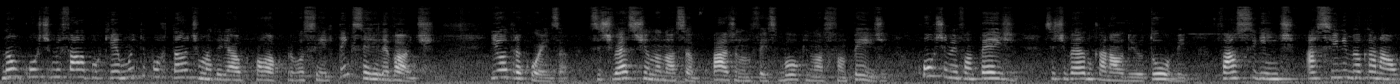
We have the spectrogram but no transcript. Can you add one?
não curte, me fala porque é muito importante o material que eu coloco para você. Ele tem que ser relevante. E outra coisa, se estiver assistindo a nossa página no Facebook, nossa fanpage, curte a minha fanpage. Se estiver no canal do YouTube, faça o seguinte, assine meu canal.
